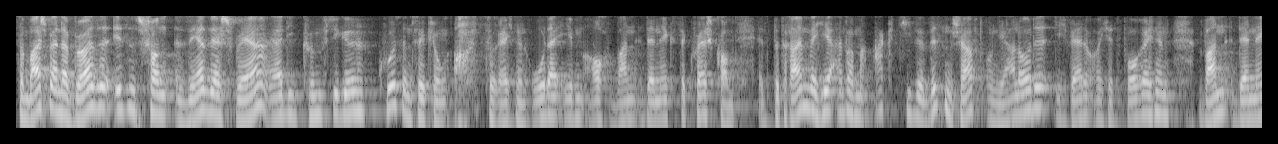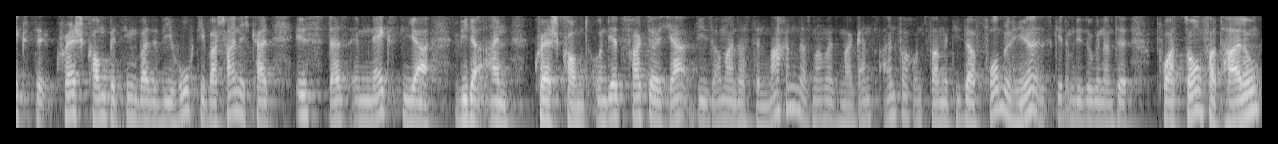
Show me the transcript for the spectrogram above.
Zum Beispiel an der Börse ist es schon sehr, sehr schwer, ja, die künftige Kursentwicklung auszurechnen oder eben auch, wann der nächste Crash kommt. Jetzt betreiben wir hier einfach mal aktive Wissenschaft und ja, Leute, ich werde euch jetzt vorrechnen, wann der nächste Crash kommt, beziehungsweise wie hoch die Wahrscheinlichkeit ist, dass im nächsten Jahr wieder ein Crash kommt. Und jetzt fragt ihr euch, ja, wie soll man das denn machen? Das machen wir jetzt mal ganz einfach und zwar mit dieser Formel hier. Es geht um die sogenannte Poisson-Verteilung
